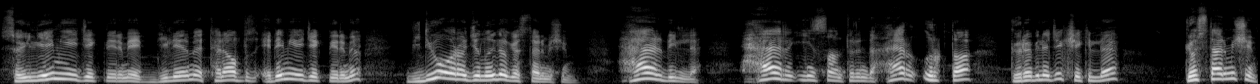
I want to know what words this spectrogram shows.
Söyleyemeyeceklerimi, dillerime telaffuz edemeyeceklerimi video aracılığıyla göstermişim. Her dille, her insan türünde, her ırkta görebilecek şekilde göstermişim.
